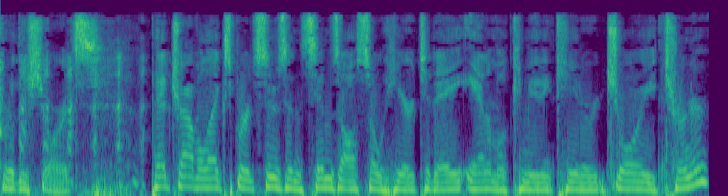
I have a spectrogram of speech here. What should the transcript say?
for the shorts. Pet travel expert Susan Sims also here today. Animal communicator Joy Turner,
